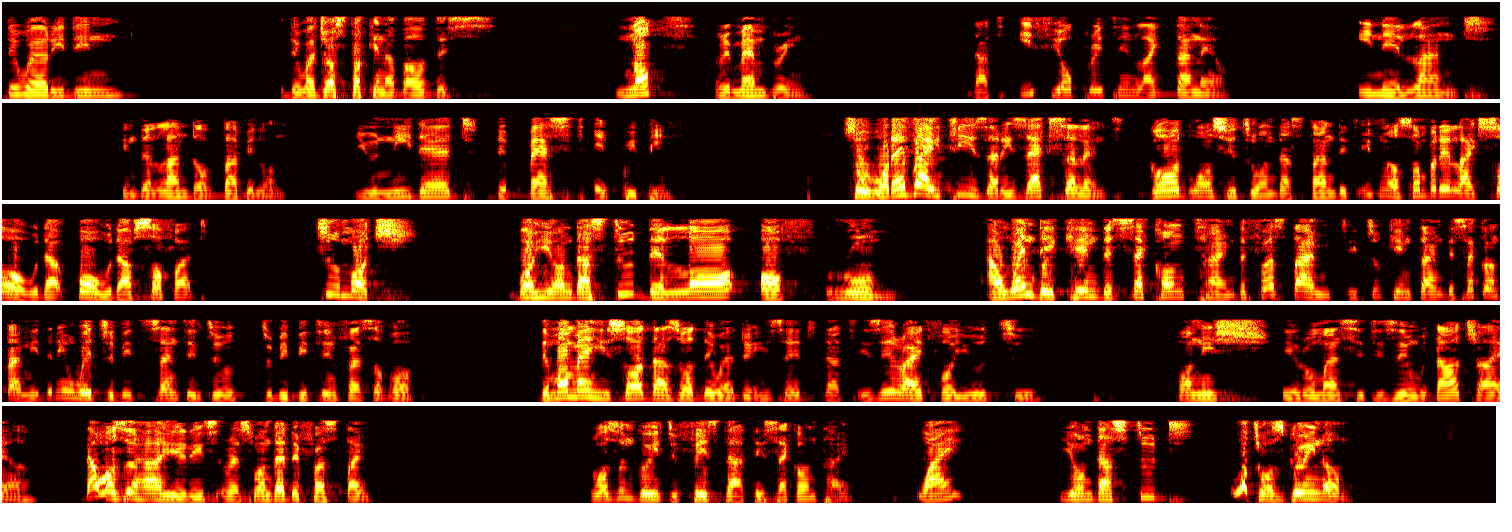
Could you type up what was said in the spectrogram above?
they were reading, they were just talking about this. Not remembering that if you're operating like Daniel in a land, in the land of Babylon, you needed the best equipping. So whatever it is that is excellent, God wants you to understand it. If not, somebody like Saul would have, Paul would have suffered too much. But he understood the law of Rome. And when they came the second time, the first time it took him time. The second time he didn't wait to be sent into, to be beaten first of all. The moment he saw that's what they were doing, he said that is it right for you to punish a Roman citizen without trial? That wasn't how he re- responded the first time. He wasn't going to face that a second time. Why? He understood what was going on.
